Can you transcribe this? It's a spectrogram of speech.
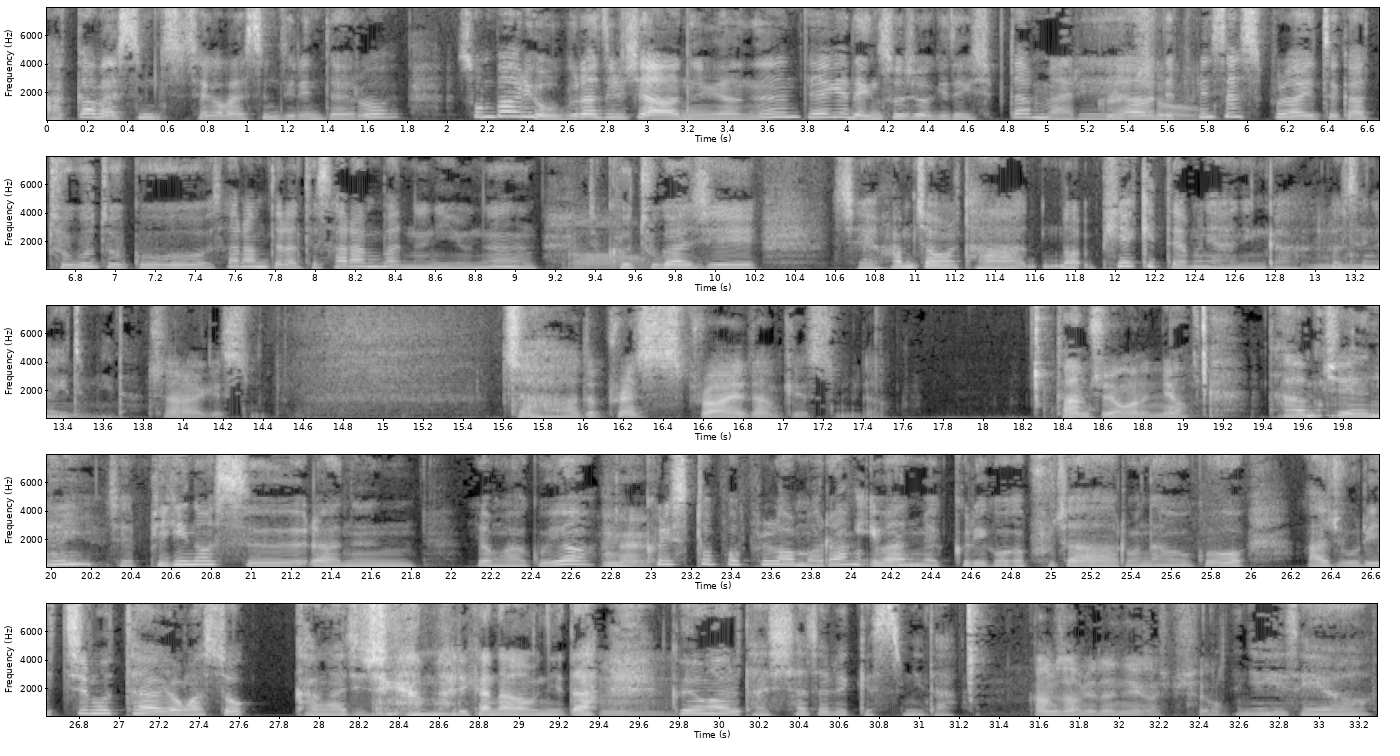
아까 말씀 제가 말씀드린 대로 손발이 오그라들지 않으면은 되게 냉소적이 되기 쉽단 말이에요. 그렇죠. 근데 프린세스 브라이드가 두고두고 사람들한테 사랑받는 이유는 어. 그두 가지 이제 함정을 다 넣- 피했기 때문이 아닌가 그런 음, 생각이 듭니다. 잘 알겠습니다. 자, The Princess Bride 함께했습니다. 다음 주 영화는요? 다음 주에는 이제 비기너스라는 영화고요. 네. 크리스토퍼 플러머랑 이완 맥그리거가 부자로 나오고 아주 우리 잊지 못할 영화 속 강아지 중에 한 마리가 나옵니다. 음. 그 영화로 다시 찾아뵙겠습니다. 감사합니다. 안녕히 가십시오. 안녕히 계세요.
